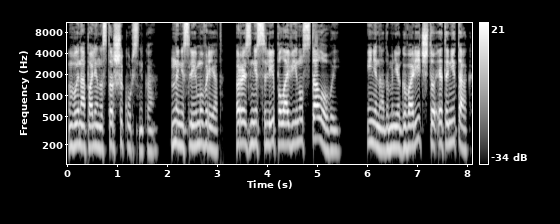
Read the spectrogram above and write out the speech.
Вы напали на старшекурсника, нанесли ему вред, разнесли половину столовой. И не надо мне говорить, что это не так.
